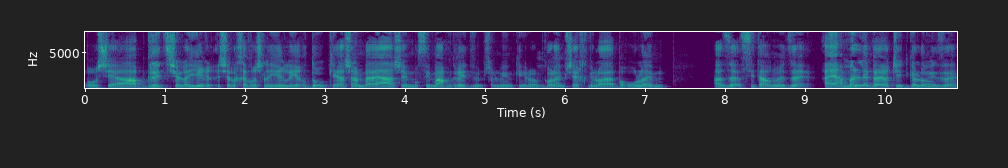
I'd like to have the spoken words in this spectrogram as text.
או שהאפגרידס של, העיר, של החבר'ה של העירלי ירדו, כי היה שם בעיה שהם עושים אפגריד ומשלמים כאילו על כל ההמשך, ולא היה ברור להם, אז זה, סידרנו את זה. היה מלא בעיות שהתגלו מזה,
